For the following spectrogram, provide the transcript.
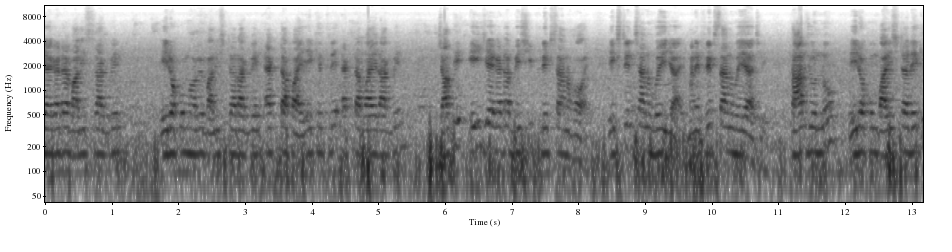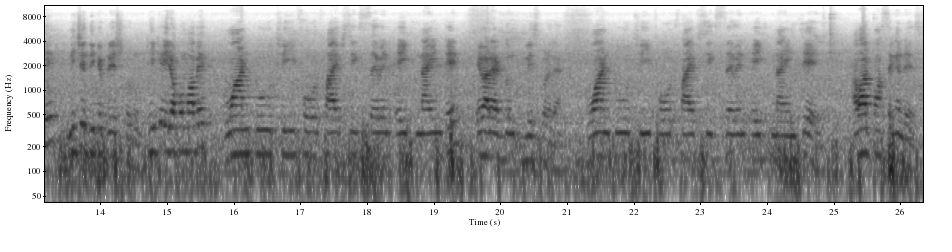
জায়গাটা বালিশ রাখবেন, এইরকমভাবে বালিশটা রাখবেন, একটা পায়ে, এক্ষেত্রে একটা পায়ে রাখবেন, যাতে এই জায়গাটা বেশি ফ্লেকশান হয় এক্সটেনশান হয়ে যায় মানে ফ্লেকশান হয়ে আছে। তার জন্য এই রকম বালিশটা রেখে নিচের দিকে প্রেস করুন। ঠিক এই রকমভাবে one two three four five six seven eight nine ten এবার একদম রিলিজ করে দেন। One two three four five six seven eight nine ten আবার পাঁচ সেকেন্ড রেস্ট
